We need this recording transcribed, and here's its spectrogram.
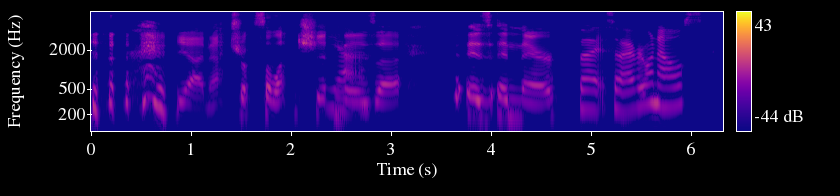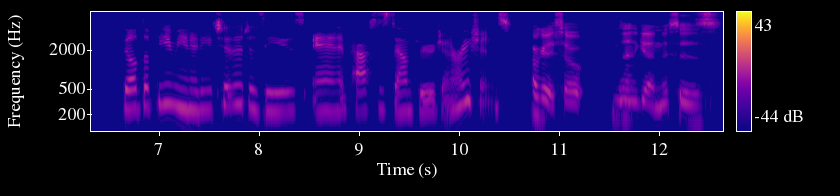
yeah, natural selection Yeah. is uh is in there. But so everyone else builds up the immunity to the disease, and it passes down through generations. Okay, so then again, this is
